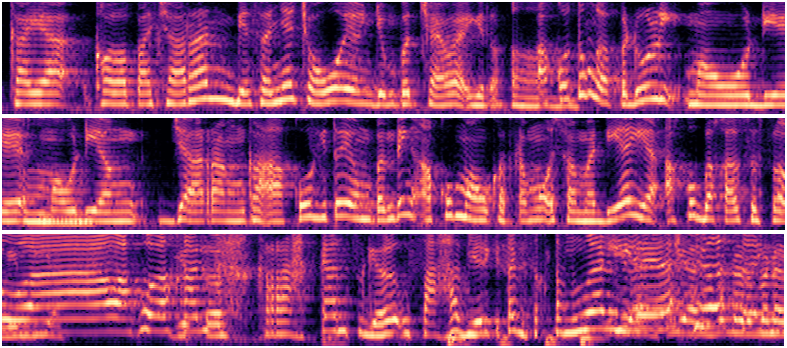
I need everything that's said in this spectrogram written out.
kayak kalau pacaran biasanya cowok yang jemput cewek gitu. Oh. Aku tuh nggak peduli mau dia mau dia yang jarang ke aku gitu. Yang penting aku mau ketemu sama dia ya aku bakal susulin dia. Wow, aku akan Gitu. kerahkan segala usaha biar kita bisa ketemuan gitu Iya, ya. iya, benar-benar.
